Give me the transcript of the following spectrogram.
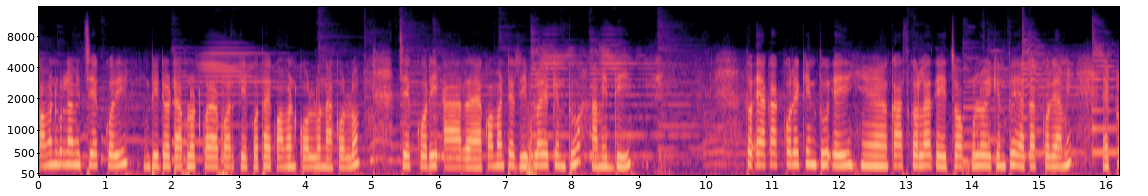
কমেন্টগুলো আমি চেক করি। ভিডিওটা আপলোড করার পর কে কোথায় কমেন্ট করল, না করল চেক করি। আর কমেন্টের রিপ্লাইও কিন্তু আমি দিই। তো এক এক করে কিন্তু এই কাঁচকলার এই চপগুলোই কিন্তু এক এক করে আমি একটু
